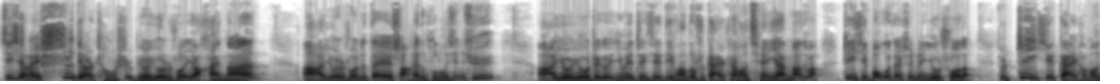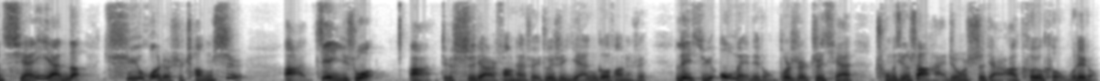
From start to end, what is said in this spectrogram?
接下来试点城市，比如有人说要海南啊，有人说的在上海的浦东新区啊，有有这个，因为这些地方都是改革开放前沿嘛，对吧？这些包括在深圳也有说的，就这些改革开放前沿的区或者是城市。啊，建议说啊，这个试点房产税，注意是严格房产税，类似于欧美那种，不是之前重庆、上海这种试点啊，可有可无这种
